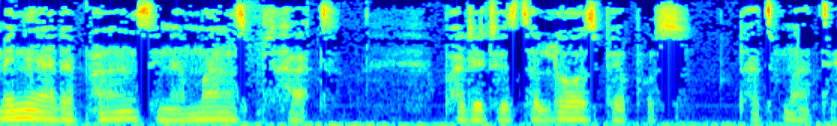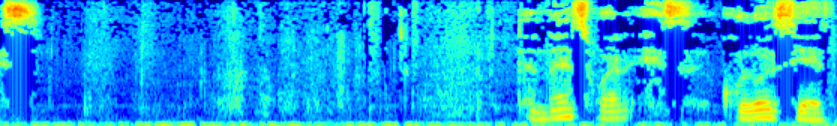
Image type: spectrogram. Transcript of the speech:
Many are the plans in a man's heart, but it is the Lord's purpose that matters. The next one is Colossians.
